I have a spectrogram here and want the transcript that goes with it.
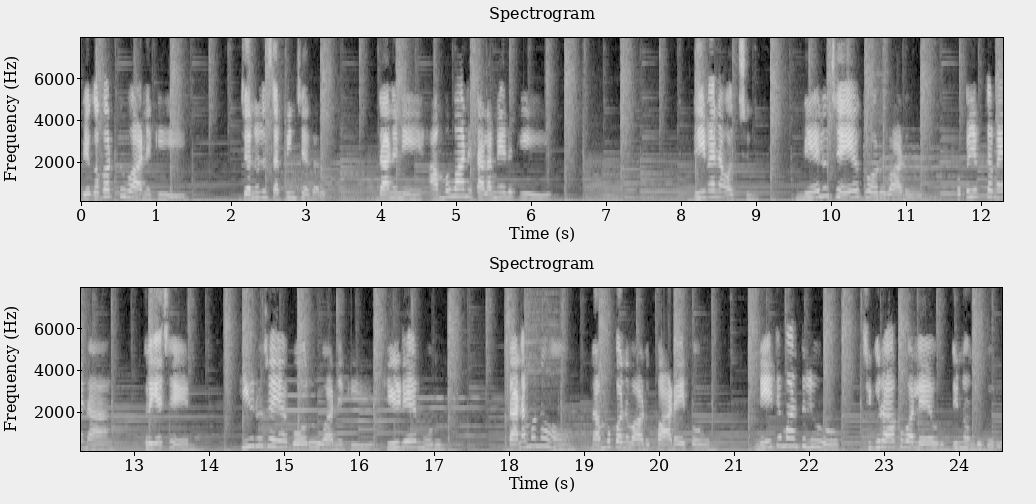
బిగగొట్టు వానికి జనులు శపించెదరు. దానిని అమ్మవాని తల మీదకి దీవెన వచ్చును. మేలు చేయగోరువాడు ఉపయుక్తమైన క్రియ చేయను. కీడు చేయగోరు వానికి కీడే మూడు ధనమును నమ్ముకొని వాడు పాడైపోవును నీతిమంతులు చిగురాకు వలె వృద్ధి నొందుదురు.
